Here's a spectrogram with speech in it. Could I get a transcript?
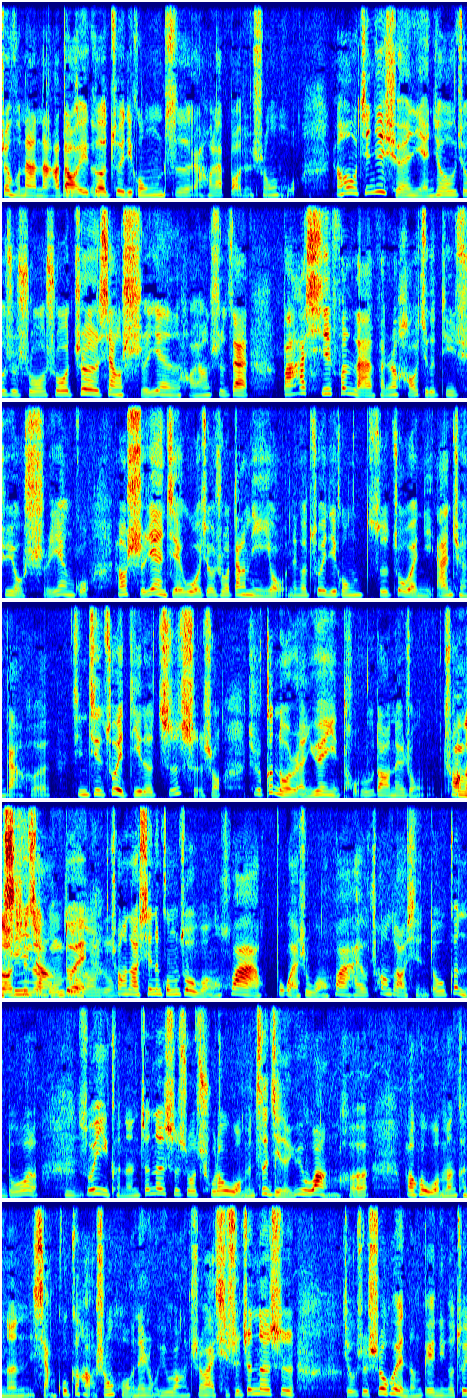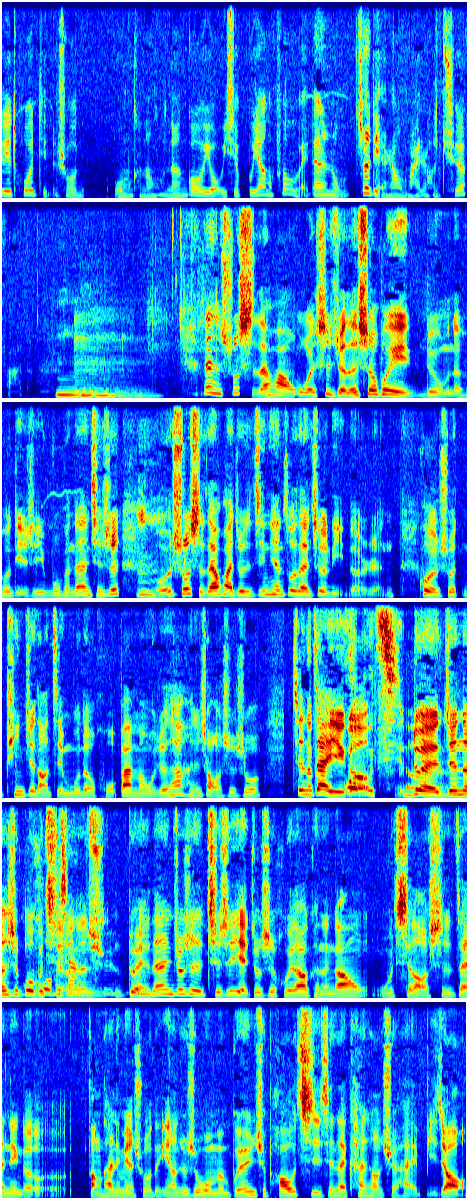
政府那拿到一个最低工资，然后来保证生活。然后经济学研究就是说，说这项实验好像是在巴西、芬兰，反正好几个地区有实验过。然后实验结果就是说，当你有那个最低工资作为你安全感和经济最低的支持的时候，就是更多人愿意投入到那种创新上，对创造新的工作文化，不管是文化还有创造性都更多了。嗯所以可能真的是说，除了我们自己的欲望和包括我们可能想过更好生活那种欲望之外，其实真的是就是社会能给你一个最低托底的时候，我们可能能够有一些不一样的氛围，但是我们这点上我们还是很缺乏的。嗯，但是说实在话，我是觉得社会对我们的托底是一部分，但其实嗯。我说实在话，就是今天坐在这里的人，或者说听这档节目的伙伴们，我觉得他很少是说真的在一个对，真的是过不起了对，嗯。但是就是其实也就是回到可能刚刚吴奇老师在那个访谈里面说的一样，就是我们不愿意去抛弃现在看上去还比较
